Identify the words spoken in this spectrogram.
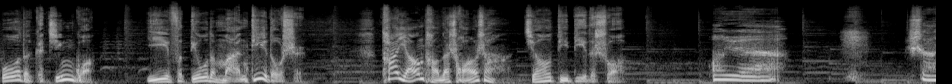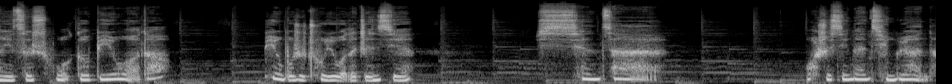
剥得个精光，衣服丢得满地都是。他仰躺在床上，娇滴滴地说：“王宇，上一次是我哥逼我的，并不是出于我的真心。现在，我是心甘情愿的。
